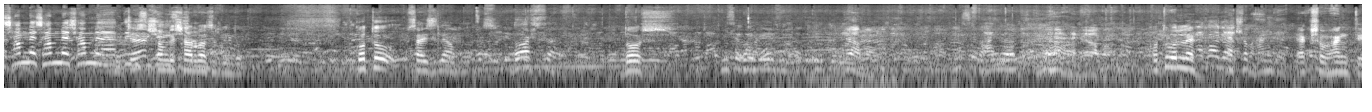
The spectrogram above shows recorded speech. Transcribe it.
সামনে সামনে সামনে আচ্ছা, সঙ্গে সার আছে কিন্তু। কত চাইছিলাম দশ দশ। কত বললেন একশো ভাঙতে।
